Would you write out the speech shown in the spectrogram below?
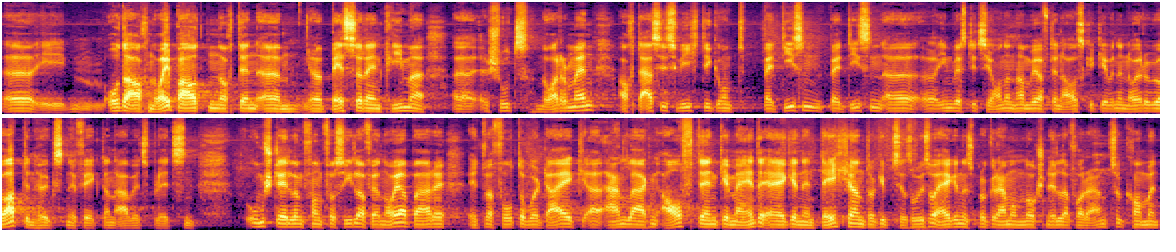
äh, oder auch Neubauten nach den ähm, besseren Klimaschutznormen. Auch das ist wichtig und bei diesen, bei diesen äh, Investitionen haben wir auf den ausgegebenen Euro überhaupt den höchsten Effekt an Arbeitsplätzen. Umstellung von fossil auf Erneuerbare, etwa Photovoltaikanlagen auf den gemeindeeigenen Dächern. Da gibt es ja sowieso ein eigenes Programm, um noch schneller voranzukommen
